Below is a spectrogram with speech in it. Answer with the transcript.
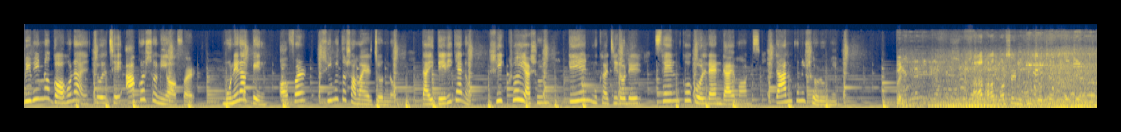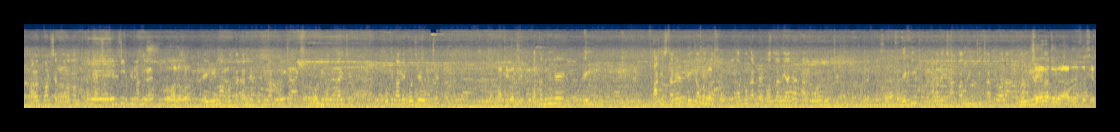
বিভিন্ন গহনায় চলছে আকর্ষণীয় অফার। মনে রাখবেন অফার সীমিত সময়ের জন্য। তাই দেরি কেন? শীঘ্রই আসুন টিএন মুখার্জি রোডের Senco gold and diamonds Dankuni শোরুমে। সারা ভারতবর্ষে মিটিং চলছে। ভারতবর্ষের গণতন্ত্রের একশো তিরিশ কোটি মানুষ এই নির্মম হত্যাকাণ্ডের প্রতিবাদ করছে প্রতিবাদ চাইছে প্রতিবাদে গজিয়ে উঠছে। কতদিনে এই পাকিস্তানের এই জঘন্য কর্মকাণ্ডের বদলা নেওয়া যায় তার প্রমাণ ঘটছে দেখি আমাদের ছাপ্পান্ন ইঞ্চি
